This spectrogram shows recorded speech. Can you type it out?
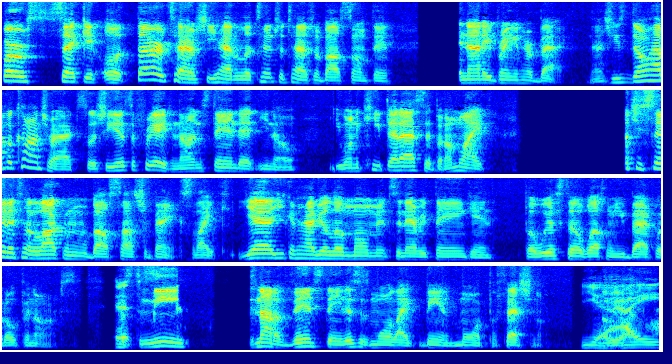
first, second, or third time she had a potential attachment about something, and now they're bringing her back. Now she don't have a contract, so she is a free agent. I understand that you know you want to keep that asset, but I'm like, what you send into the locker room about Sasha Banks? Like, yeah, you can have your little moments and everything, and but we'll still welcome you back with open arms. Because to me, it's not a Vince thing. This is more like being more professional. Yeah, Oh, yeah. I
